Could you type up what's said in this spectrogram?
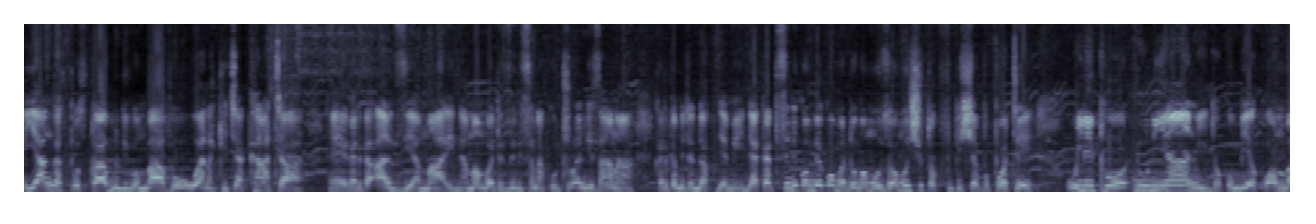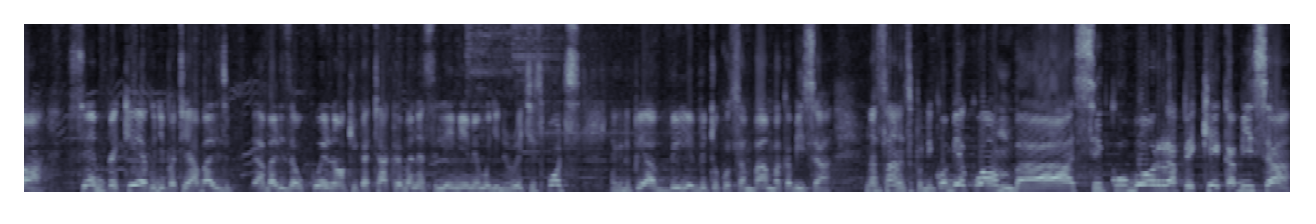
Yanga Sports Club ndivyo ambavyo wanakichakata eh, katika ardhi ya Mali na mambo yatazidi sana kutrendi sana katika mitandao ya kijamii. Dakika 90 nikwambia kwamba ndio maamuzi wa mwisho, tutakufikishia popote ulipo duniani. Nitakwambia kwamba sehemu pekee ya kujipatia habari, habari za ukweli na uhakika takriban asilimia mia moja ni Rich Sports, lakini pia vile vitu kwa sambamba kabisa na sana Sport. Nikwambia kwamba siku bora pekee kabisa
